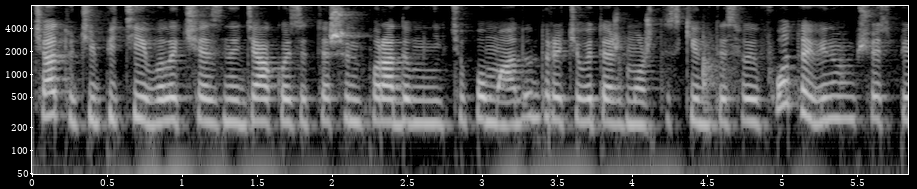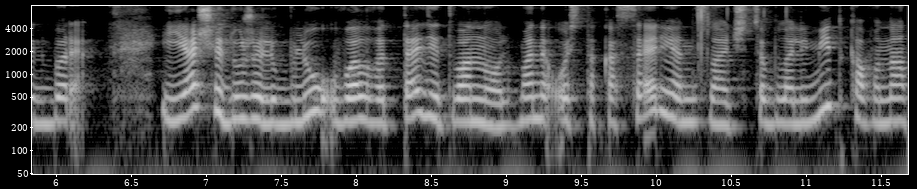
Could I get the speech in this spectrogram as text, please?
Чату GPT величезне дякую за те, що він порадив мені цю помаду. До речі, ви теж можете скинути свої фото, і він вам щось підбере. І я ще дуже люблю Velvet Teddy 2.0. У мене ось така серія, не знаю, чи це була лімітка, вона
